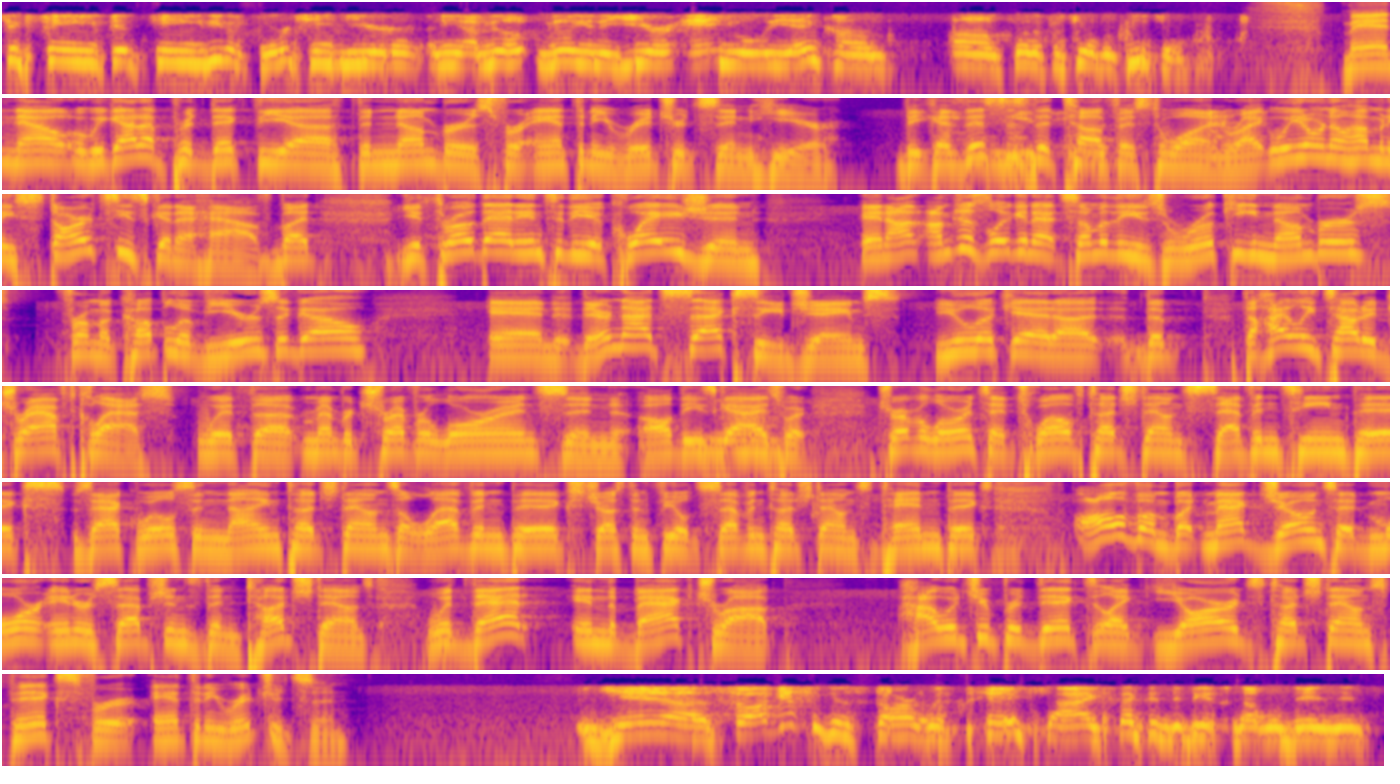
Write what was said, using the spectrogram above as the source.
16, 15, even 14 year, I mean, a million a year annually income um, for the foreseeable future. Man, now we got to predict the uh, the numbers for Anthony Richardson here because this is the toughest one, right? We don't know how many starts he's going to have, but you throw that into the equation, and I'm just looking at some of these rookie numbers from a couple of years ago, and they're not sexy, James. You look at uh, the the highly touted draft class with uh, remember Trevor Lawrence and all these guys. Yeah. Where Trevor Lawrence had 12 touchdowns, 17 picks. Zach Wilson nine touchdowns, 11 picks. Justin Fields seven touchdowns, 10 picks. All of them, but Mac Jones had more interceptions than touchdowns. With that in the backdrop, how would you predict like yards, touchdowns, picks for Anthony Richardson? Yeah, so I guess we can start with picks. I expected to be in the double digits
